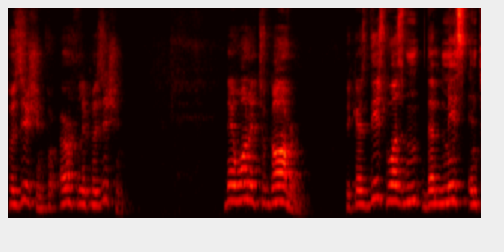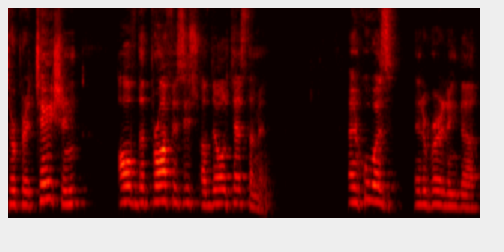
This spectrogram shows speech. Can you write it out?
position for earthly position they wanted to govern. Because this was the misinterpretation of the prophecies of the old testament. And who was interpreting the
